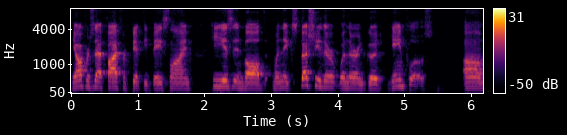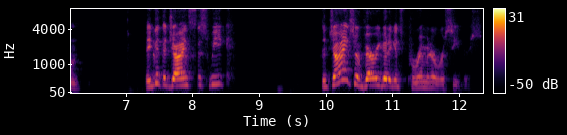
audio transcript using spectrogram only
He offers that five for 50 baseline. He is involved when they, especially they're when they're in good game flows. Um, they get the Giants this week. The Giants are very good against perimeter receivers.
